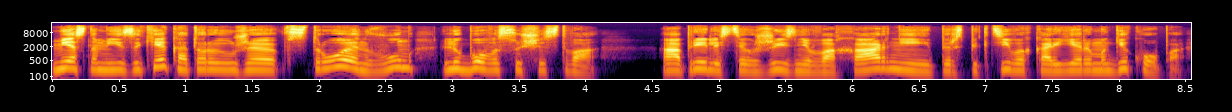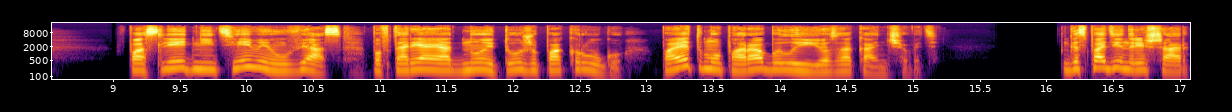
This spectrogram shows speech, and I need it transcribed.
местном языке, который уже встроен в ум любого существа, о прелестях жизни в Ахарне и перспективах карьеры Магикопа. В последней теме увяз, повторяя одно и то же по кругу, поэтому пора было ее заканчивать. «Господин Ришар,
